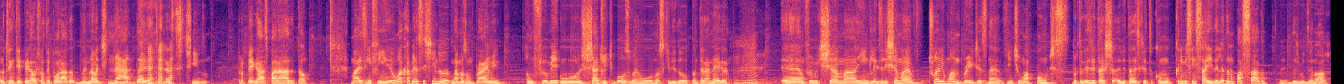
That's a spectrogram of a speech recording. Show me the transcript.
eu tentei pegar a última temporada, não lembrava de nada, eu tô reassistindo pra pegar as paradas e tal. Mas enfim, eu acabei assistindo no Amazon Prime um filme com o Chadwick Boseman, o nosso querido Pantera Negra. É um filme que chama, em inglês ele chama 21 Bridges, né? 21 pontes. Em português ele tá, ele tá escrito como Crime Sem Saída. Ele é do ano passado, em 2019.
